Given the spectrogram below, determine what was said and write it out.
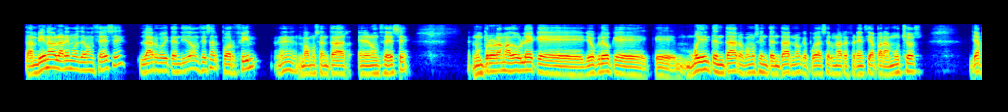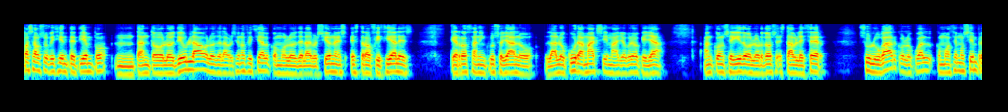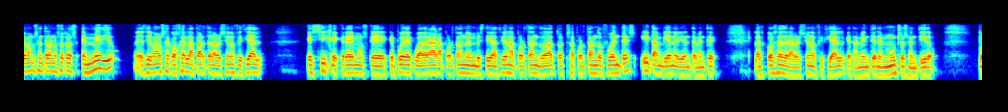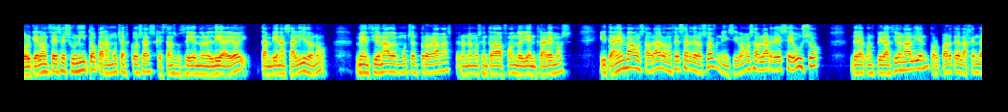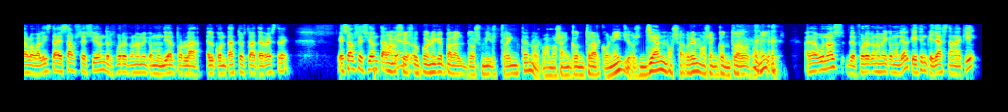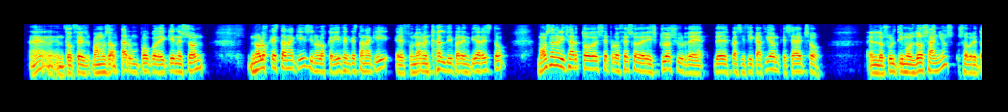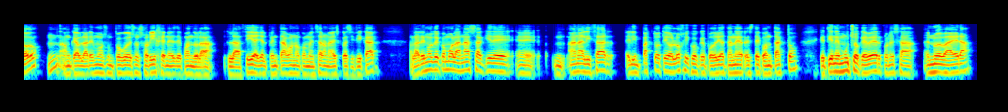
También hablaremos del 11S, largo y tendido, don César, por fin ¿eh? vamos a entrar en el 11S en un programa doble que yo creo que, que, voy a intentar, o vamos a intentar, ¿no? que pueda ser una referencia para muchos ya ha pasado suficiente tiempo, mm, tanto los de un lado, los de la versión oficial, como los de las versiones extraoficiales, que rozan incluso ya la locura máxima, yo creo que ya han conseguido los dos establecer su lugar, con lo cual, como hacemos siempre, vamos a entrar nosotros en medio, es decir, vamos a coger la parte de la versión oficial que sí que creemos que, puede cuadrar aportando investigación, aportando datos, aportando fuentes y también, evidentemente, las cosas de la versión oficial que también tienen mucho sentido. Porque el 11S es un hito para muchas cosas que están sucediendo en el día de hoy. También ha salido, ¿no? Mencionado en muchos programas, pero no hemos entrado a fondo y entraremos. Y también vamos a hablar, don César, de los ovnis y vamos a hablar de ese uso de la conspiración alien por parte de la agenda globalista, esa obsesión del Foro Económico Mundial por la, el contacto extraterrestre esa obsesión también. se supone que para el 2030 nos vamos a encontrar con ellos. Ya nos habremos encontrado con ellos. Hay algunos del Foro Económico Mundial que dicen que ya están aquí. ¿eh? Entonces vamos a hablar un poco de quiénes son. No los que están aquí, sino los que dicen que están aquí. Es fundamental diferenciar esto. Vamos a analizar todo ese proceso de disclosure, de, desclasificación que se ha hecho en los últimos dos años, sobre todo, aunque hablaremos un poco de esos orígenes de cuando la, la CIA y el Pentágono comenzaron a desclasificar Hablaremos de cómo la NASA quiere eh, analizar el impacto teológico que podría tener este contacto, que tiene mucho que ver con esa nueva era,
